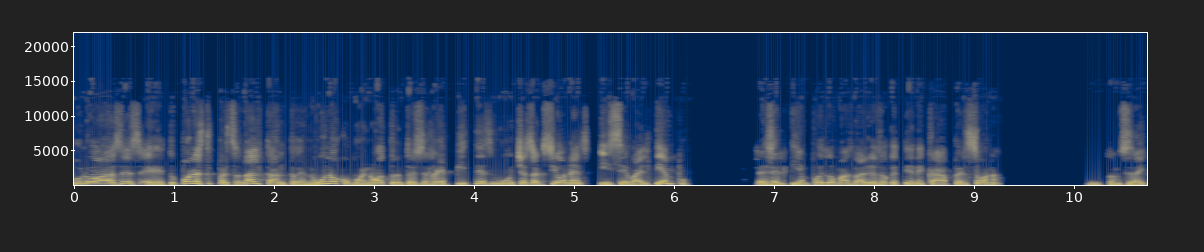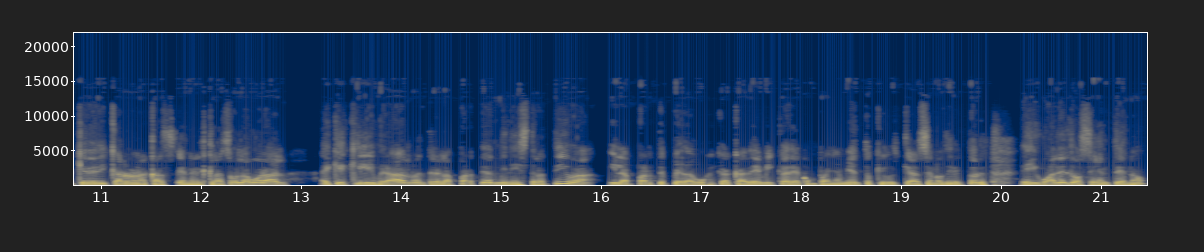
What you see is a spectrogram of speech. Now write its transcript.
tú lo haces, eh, tú pones tu personal tanto en uno como en otro, entonces repites muchas acciones y se va el tiempo. Entonces el tiempo es lo más valioso que tiene cada persona. Entonces hay que dedicarlo en, la, en el caso laboral, hay que equilibrarlo entre la parte administrativa y la parte pedagógica académica de acompañamiento que, hacen los directores. E igual el docente, ¿no?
